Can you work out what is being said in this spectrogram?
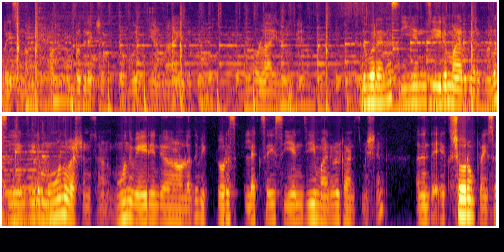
പ്രൈസ് എന്ന് പറയുന്നത് പത്തൊമ്പത് ലക്ഷത്തി തൊണ്ണൂറ്റി എണ്ണായിരത്തി തൊള്ളായിരം രൂപയാണ്. അതുപോലെ തന്നെ സി എൻ ജിയിലും മാരുതി ഇറക്കുന്നുണ്ട്. സി എൻ ജിയിൽ മൂന്ന് വെർഷൻസ് ആണ്. മൂന്ന് വേരിയന്റുകളാണുള്ളത് Victoris L X I C N G manual transmission അതിന്റെ എക്സ് ഷോറൂം പ്രൈസ്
